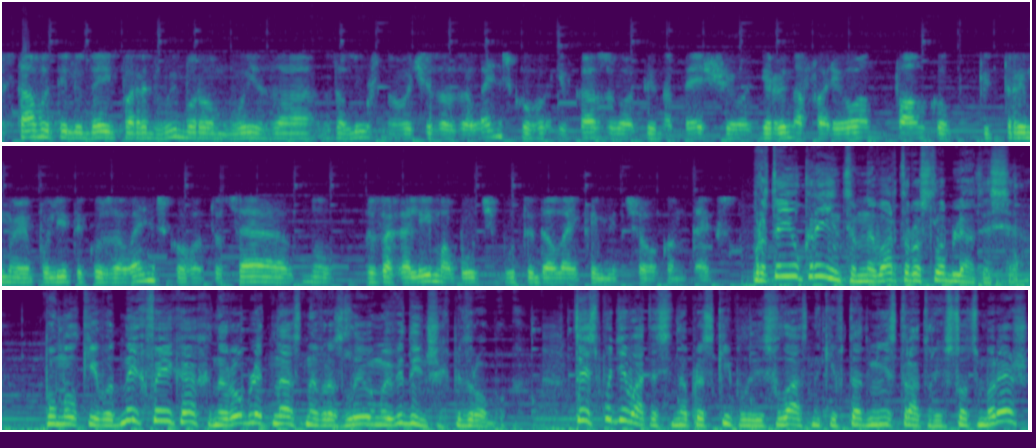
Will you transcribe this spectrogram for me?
ставити людей перед вибором ви за залужного чи за Зеленського і вказувати на те, що Ірина Фаріон палко підтримує політику Зеленського, то це ну взагалі, мабуть, бути далеким від цього контексту. Проте й українцям не варто розслаблятися. Помилки в одних фейках не роблять нас невразливими від інших підробок. Та й сподіватися на прискіпливість власників та адміністраторів соцмереж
